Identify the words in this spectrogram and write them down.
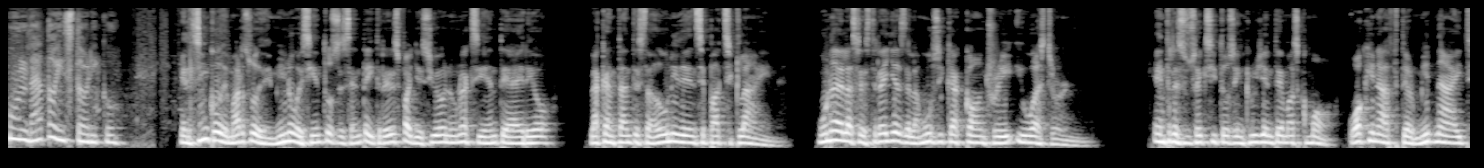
un dato histórico. El 5 de marzo de 1963 falleció en un accidente aéreo la cantante estadounidense Patsy Cline, una de las estrellas de la música country y western. Entre sus éxitos incluyen temas como Walking After Midnight,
